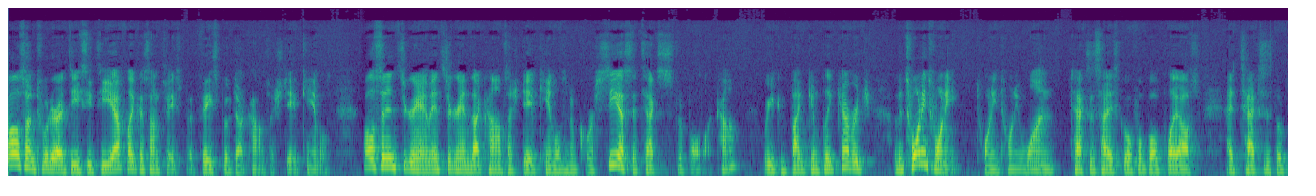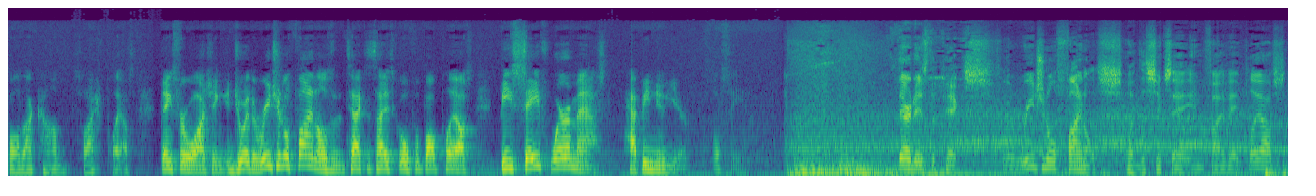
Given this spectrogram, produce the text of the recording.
Follow us on Twitter at DCTF. Like us on Facebook, facebook.com slash Dave Campbell. Follow us on Instagram, instagram.com slash Dave Campbell. And of course, see us at texasfootball.com, where you can find complete coverage of the 2020-2021 Texas High School Football Playoffs at texasfootball.com slash playoffs. Thanks for watching. Enjoy the regional finals of the Texas High School Football Playoffs. Be safe, wear a mask. Happy New Year. We'll see you. There it is, the picks for the regional finals of the 6A and 5A playoffs.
